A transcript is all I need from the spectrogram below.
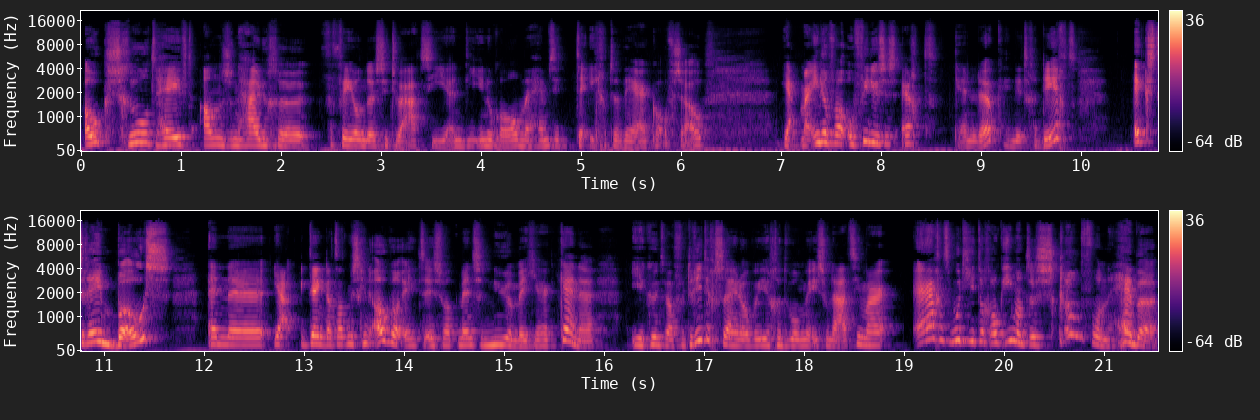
ook schuld heeft aan zijn huidige vervelende situatie. En die in Rome hem zit tegen te werken of zo. Ja, maar in ieder geval, Ovidius is echt kennelijk in dit gedicht extreem boos. En uh, ja, ik denk dat dat misschien ook wel iets is wat mensen nu een beetje herkennen. Je kunt wel verdrietig zijn over je gedwongen isolatie, maar ergens moet je toch ook iemand de schuld van hebben.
